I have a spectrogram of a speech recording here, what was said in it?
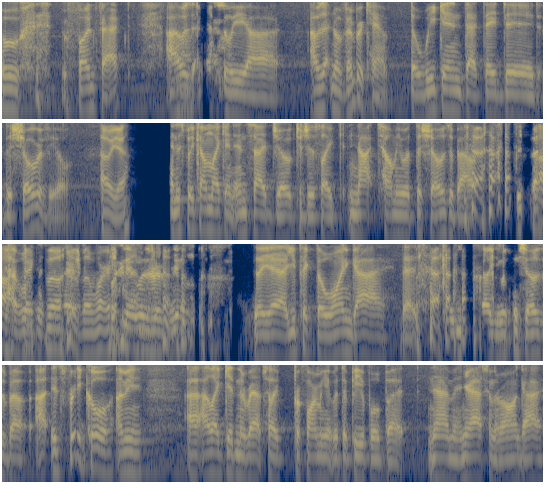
Ooh, fun fact. Uh-huh. I was actually uh, I was at November camp the weekend that they did the show reveal. Oh yeah. And it's become like an inside joke to just like not tell me what the show's about. oh, I picked the, the worst. When it was revealed. so yeah, you picked the one guy that can tell you what the show's about. I, it's pretty cool. I mean, I, I like getting the reps, I like performing it with the people, but nah, man, you're asking the wrong guy.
